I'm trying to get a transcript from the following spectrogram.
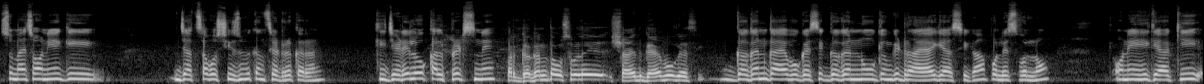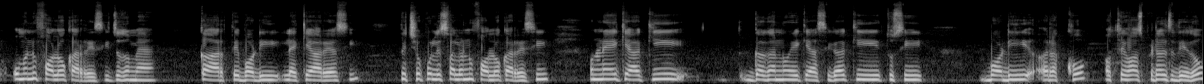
ਸੋ ਮੈਂ ਚਾਹੁੰਦੀ ਹਾਂ ਕਿ ਜੱਜ ਸਾਹਿਬ ਉਸ ਚੀਜ਼ ਨੂੰ ਵੀ ਕੰਸੀਡਰ ਕਰਨ ਕਿ ਜਿਹੜੇ ਲੋਕ ਕਲਪ੍ਰਿਟਸ ਨੇ ਪਰ ਗਗਨ ਤਾਂ ਉਸ ਵੇਲੇ ਸ਼ਾਇਦ ਗਾਇਬ ਹੋ ਗਿਆ ਸੀ। ਗਗਨ ਗਾਇਬ ਹੋ ਗਿਆ ਸੀ। ਗਗਨ ਨੂੰ ਕਿਉਂਕਿ ਡਰਾਇਆ ਗਿਆ ਸੀਗਾ ਪੁਲਿਸ ਵੱਲੋਂ। ਉਹਨੇ ਇਹ ਕਿਹਾ ਕਿ ਉਹ ਮੈਨੂੰ ਫੋਲੋ ਕਰ ਰਹੇ ਸੀ ਜਦੋਂ ਮੈਂ ਕਾਰ ਤੇ ਬਾਡੀ ਲੈ ਕੇ ਆ ਰਿਹਾ ਸੀ। ਪਿੱਛੋਂ ਪੁਲਿਸ ਵਾਲਿਆਂ ਨੂੰ ਫੋਲੋ ਕਰ ਰਹੇ ਸੀ। ਉਹਨਾਂ ਨੇ ਇਹ ਕਿਹਾ ਕਿ ਗਗਨ ਨੂੰ ਇਹ ਕਿਹਾ ਸੀਗਾ ਕਿ ਤੁਸੀਂ ਬਾਡੀ ਰੱਖੋ ਉੱਥੇ ਹਸਪੀਟਲ 'ਚ ਦੇ ਦਿਓ।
